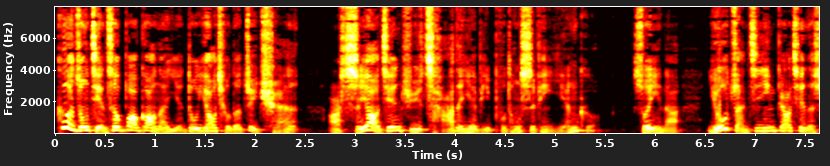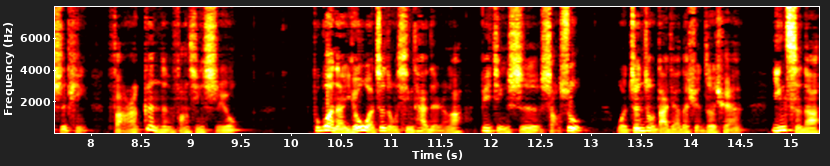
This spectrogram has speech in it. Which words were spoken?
各种检测报告呢也都要求的最全，而食药监局查的也比普通食品严格，所以呢，有转基因标签的食品反而更能放心食用。不过呢，有我这种心态的人啊，毕竟是少数，我尊重大家的选择权。因此呢，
